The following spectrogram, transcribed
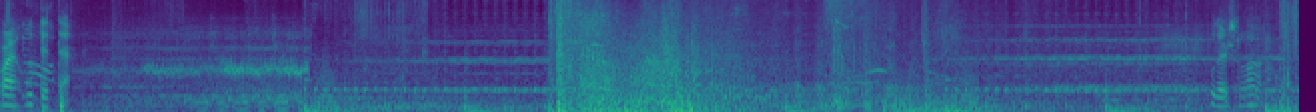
Right, who did that? Oh, there's a lot.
